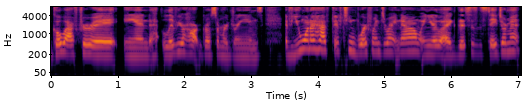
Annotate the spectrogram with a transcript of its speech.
go after it and live your hot girl summer dreams. If you want to have 15 boyfriends right now and you're like this is the stage I'm at,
